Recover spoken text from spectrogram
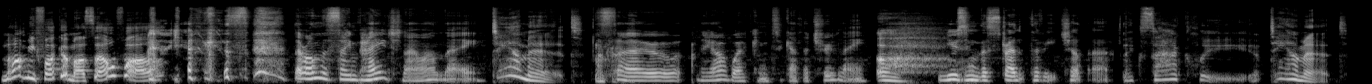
Not me fucking myself up. yeah, they're on the same page now, aren't they? Damn it. Okay. So they are working together truly, Ugh. using the strength of each other. Exactly. Damn it.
